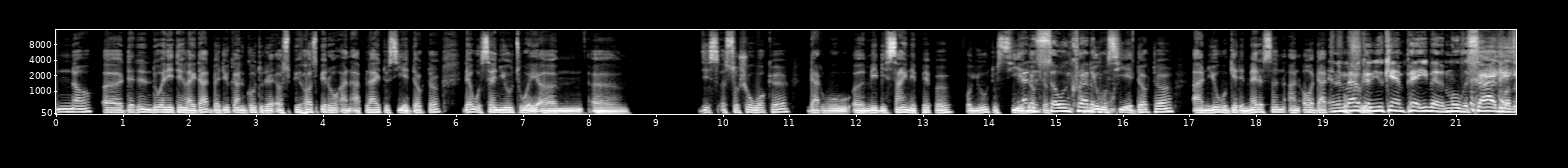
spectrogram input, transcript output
No, uh, they didn't do anything like that. But you can go to the hospi- hospital and apply to see a doctor. They will send you to a um um this uh, social worker that will uh, maybe sign a paper for you to see a That is doctor. so And you will see a doctor and you will get a medicine and all that. In America, free. you can't pay, you better move aside, motherfucker.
